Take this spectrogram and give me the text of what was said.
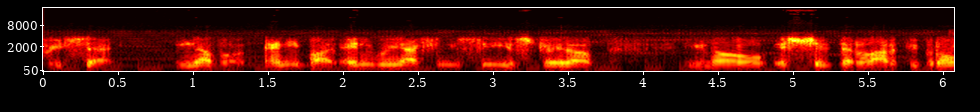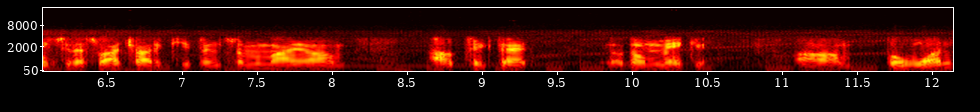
preset. Never. Anybody any reaction you see is straight up, you know, it's shit that a lot of people don't see. That's why I try to keep in some of my um outtake that you know don't make it. Um but one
